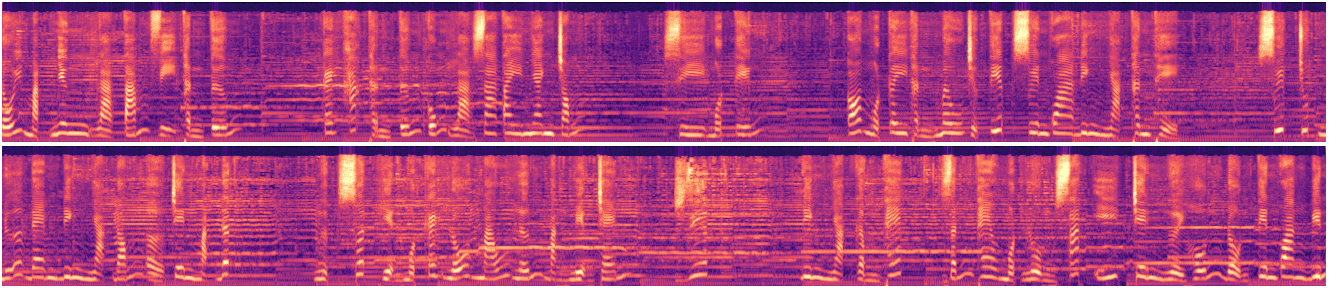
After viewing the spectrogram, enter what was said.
đối mặt nhưng là 8 vị thần tướng. Cách khác thần tướng cũng là ra tay nhanh chóng. Xì một tiếng, Có một cây thần mâu trực tiếp xuyên qua đinh nhạc thân thể. Suýt chút nữa đem đinh nhạc đóng ở trên mặt đất. Ngực xuất hiện một cái lỗ máu lớn bằng miệng chén. Giết Đinh nhạc gầm thét, Dẫn theo một luồng sát ý trên người hốn độn tiên quang biến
